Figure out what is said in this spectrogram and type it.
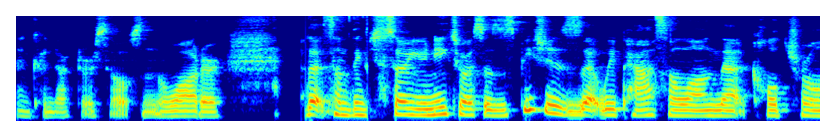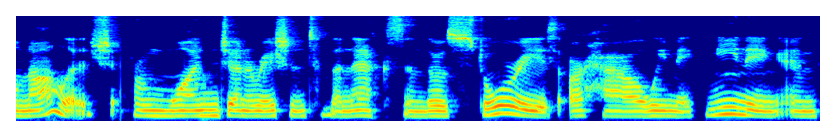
and conduct ourselves in the water. That's something so unique to us as a species is that we pass along that cultural knowledge from one generation to the next and those stories are how we make meaning and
